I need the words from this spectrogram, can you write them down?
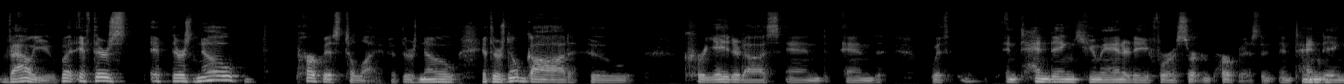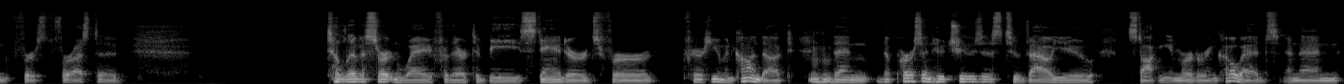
value but if there's if there's no purpose to life if there's no if there's no god who created us and and with intending humanity for a certain purpose and intending for for us to to live a certain way for there to be standards for for human conduct Mhm. then the person who chooses to value stalking and murdering co-eds and then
